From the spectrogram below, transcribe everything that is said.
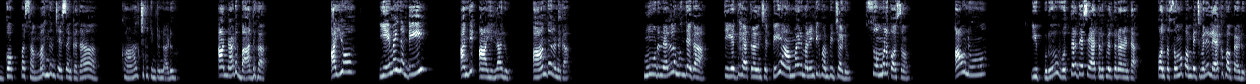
గొప్ప సంబంధం చేశాం కదా కాల్చుకు తింటున్నాడు అన్నాడు బాధగా. అయ్యో ఏమైందండి? అంది ఆ ఇల్లాలు ఆందోళనగా. మూడు నెలల ముందేగా తీర్థయాత్రలని చెప్పి ఆ అమ్మాయిని మన ఇంటికి పంపించాడు సొమ్ముల కోసం. అవును. ఇప్పుడు ఉత్తర దేశ యాత్రలకు వెళ్తున్నాడంట. కొంత సొమ్ము పంపించమని లేఖ పంపాడు.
